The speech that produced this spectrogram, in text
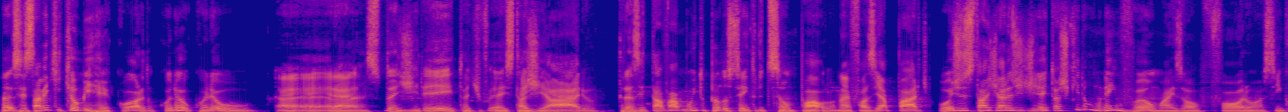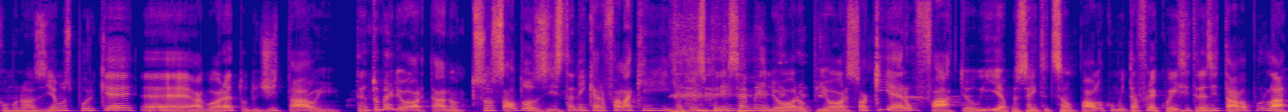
Você sabe o que, que eu me recordo quando eu quando eu é, era estudante de direito, é, estagiário, transitava muito pelo centro de São Paulo, né? Fazia parte. Hoje os estagiários de direito acho que não nem vão mais ao fórum assim como nós íamos, porque é, agora é tudo digital e tanto melhor, tá? Não sou saudosista, nem quero falar que, que a minha experiência é melhor ou pior, só que era um fato. Eu ia para o centro de São Paulo com muita frequência e transitava por lá.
